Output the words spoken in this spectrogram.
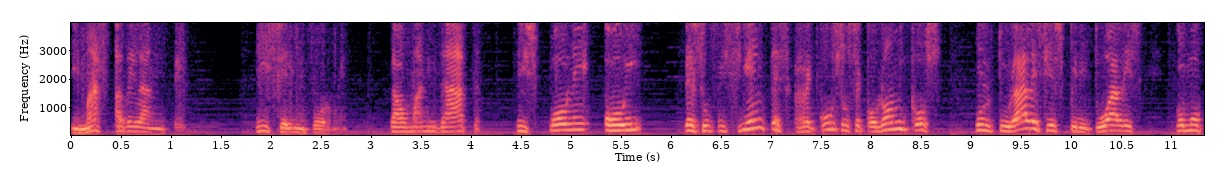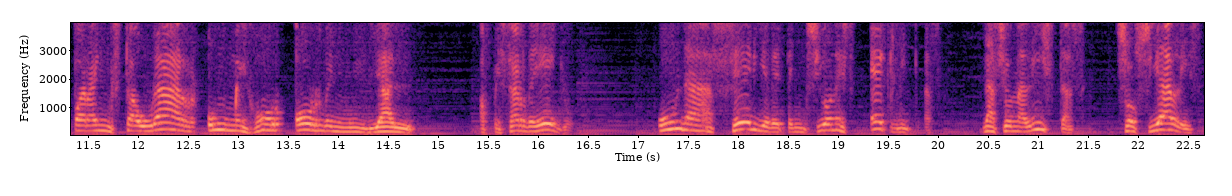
Y más adelante, dice el informe, la humanidad dispone hoy de suficientes recursos económicos, culturales y espirituales como para instaurar un mejor orden mundial. A pesar de ello, una serie de tensiones étnicas, nacionalistas sociales,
